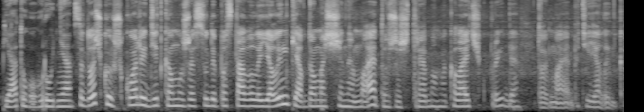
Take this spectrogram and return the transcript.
5 грудня. Садочку в школі діткам уже сюди поставили ялинки, а вдома ще немає, то вже ж треба. Миколайчик прийде, то має бути і ялинка.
